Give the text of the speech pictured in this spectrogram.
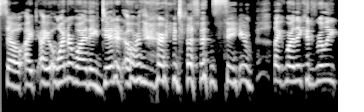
so I, I wonder why they did it over there. It doesn't seem like where they could really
